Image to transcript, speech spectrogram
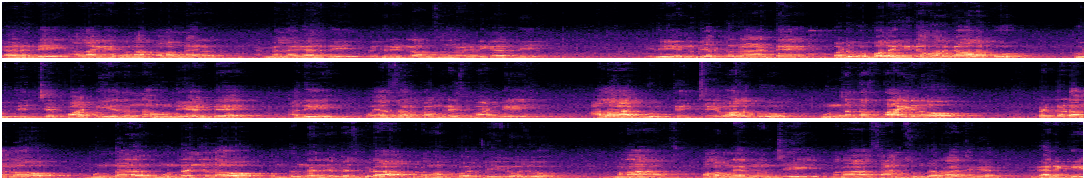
గారిది అలాగే మన పొలంనేరు ఎమ్మెల్యే గారిది పెద్దిరెడ్డి రామచంద్రారెడ్డి గారిది. ఇది ఎందుకు చెప్తున్నానంటే బడుగు బలహీన వర్గాలకు గుర్తించే పార్టీ ఏదన్నా ఉంది అంటే అది వైఎస్ఆర్ కాంగ్రెస్ పార్టీ. అలా గుర్తించి వాళ్ళకు ఉన్నత స్థాయిలో పెట్టడంలో ముంద ముందంజలో ఉంటుందని చెప్పేసి కూడా మనం అనుకోవచ్చు. ఈరోజు మన పొలంనేరు నుంచి మన శాంతి సుందర్ రాజు గారికి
